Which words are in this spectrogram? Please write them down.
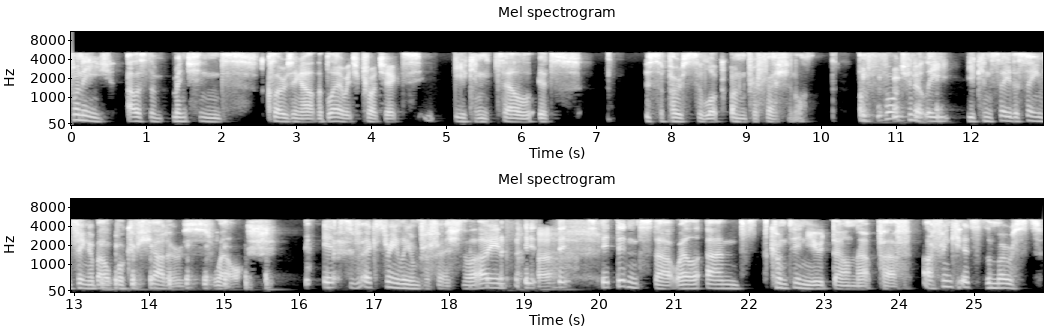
funny, Alasdair mentioned closing out the Blair Witch Project. You can tell it's supposed to look unprofessional. Unfortunately, you can say the same thing about Book of Shadows as well. It's extremely unprofessional. I mean, it, uh. it, it didn't start well and continued down that path. I think it's the most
